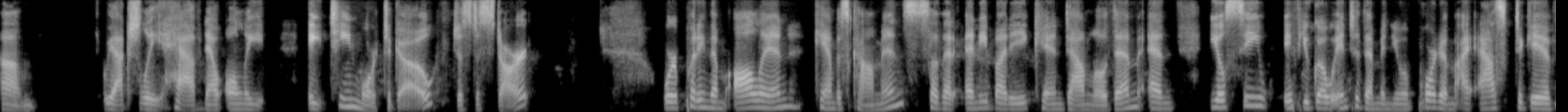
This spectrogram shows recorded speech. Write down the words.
um, we actually have now only 18 more to go just to start we're putting them all in Canvas Commons so that anybody can download them. And you'll see if you go into them and you import them, I asked to give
